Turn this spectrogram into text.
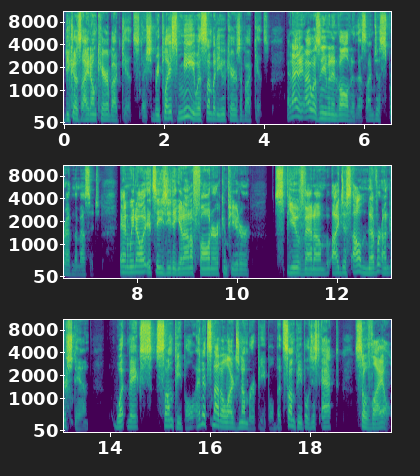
because I don't care about kids. They should replace me with somebody who cares about kids. And I, I wasn't even involved in this. I'm just spreading the message. And we know it's easy to get on a phone or a computer, spew venom. I just, I'll never understand what makes some people, and it's not a large number of people, but some people just act so vile.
